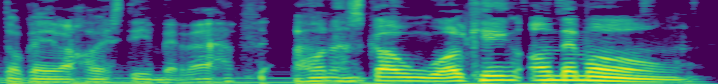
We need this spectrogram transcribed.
toque debajo de Steam, ¿verdad? Vámonos con Walking on the Moon.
